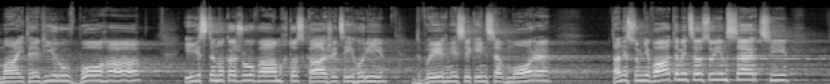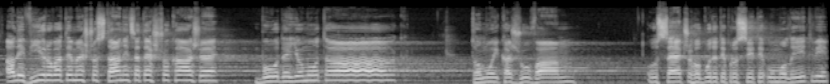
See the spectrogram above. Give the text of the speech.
майте віру в Бога. Істинно кажу вам, хто скаже цій горі, двигнися кінця в море, та не сумніватиметься у своїм серці, але віруватиме, що станеться те, що каже, буде йому так. Тому й кажу вам, Усе, чого будете просити у молитві,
